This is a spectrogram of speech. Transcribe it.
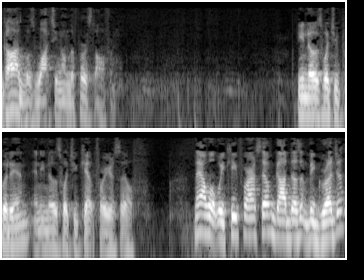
God was watching on the first offering. He knows what you put in and He knows what you kept for yourself. Now what we keep for ourselves, God doesn't begrudge us.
